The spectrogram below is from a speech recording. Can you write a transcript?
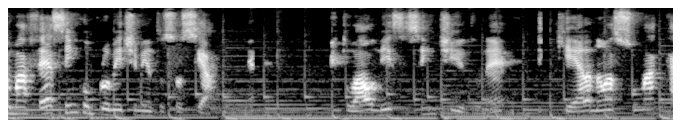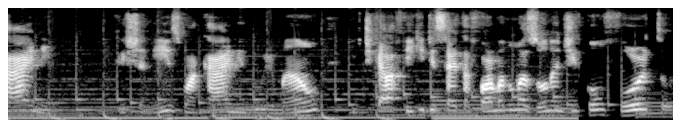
uma fé sem comprometimento social, virtual nesse sentido, né, de que ela não assuma a carne, o cristianismo, a carne do irmão, de que ela fique de certa forma numa zona de conforto,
